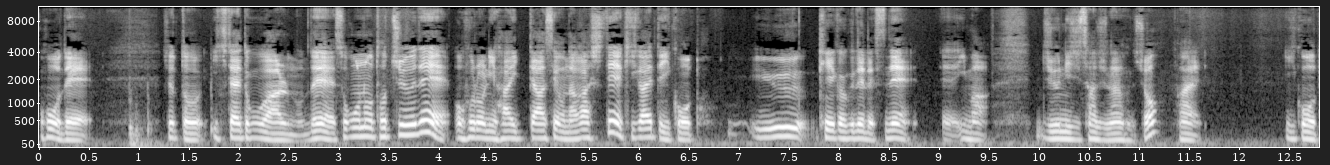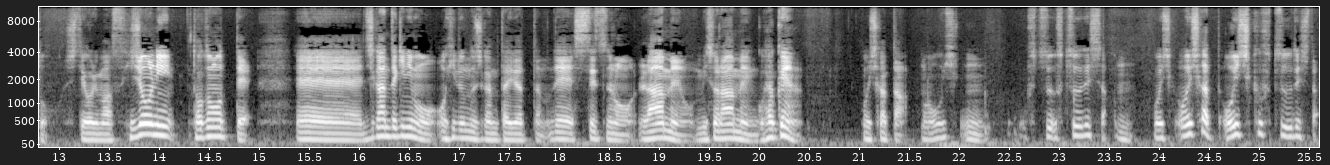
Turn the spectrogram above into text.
方で、ちょっと行きたいとこがあるので、そこの途中でお風呂に入って汗を流して着替えていこうという計画でですね、えー、今、12時37分でしょ？はい。行こうとしております。非常に整って、えー、時間的にもお昼の時間帯だったので、施設のラーメンを、味噌ラーメン500円。美味しかった。まあ、美味し、うん。普通、普通でした。うん。美味し、美味しかった。美味しく普通でした。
